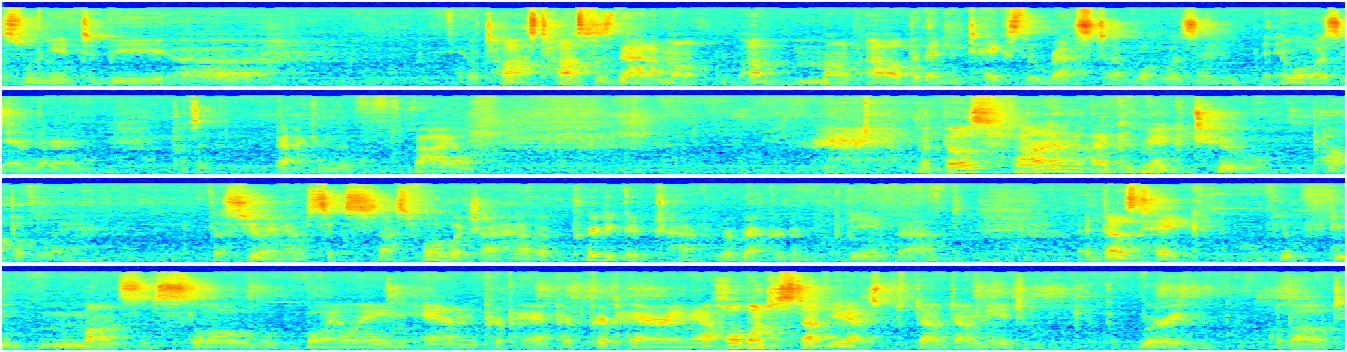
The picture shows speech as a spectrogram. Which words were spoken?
This will need to be. Uh, he'll toss tosses that amount amount out, but then he takes the rest of what was in what was in there and puts it back in the vial. With those five, I could make two probably, assuming I'm successful, which I have a pretty good track record of being that. It does take a few, few months of slow boiling and prepare, pre- preparing a whole bunch of stuff you guys don't don't need to worry about.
